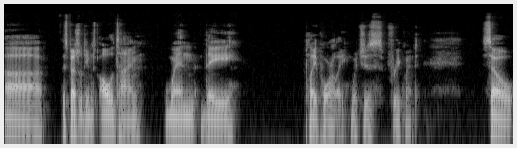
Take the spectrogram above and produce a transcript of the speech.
uh, the special teams all the time when they play poorly, which is frequent. So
